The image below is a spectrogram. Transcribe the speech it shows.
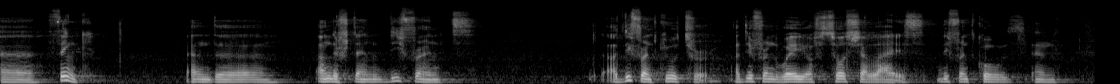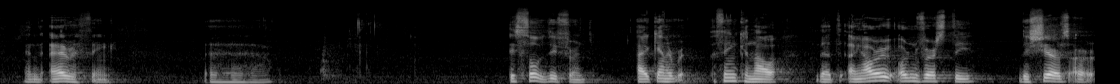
uh, think and uh, understand different, a different culture, a different way of socialize, different codes, and, and everything. Uh, it's so different. I can think now that in our university, the chairs are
